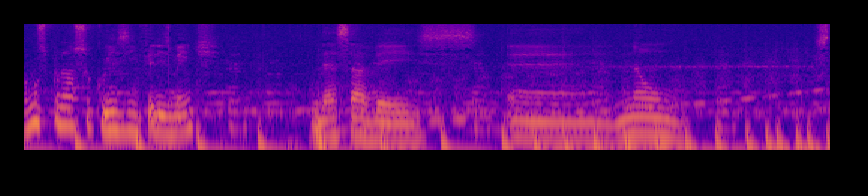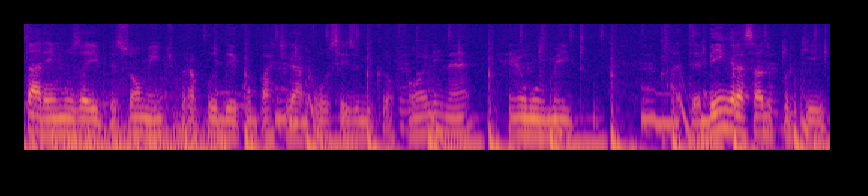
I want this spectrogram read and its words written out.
Vamos para o nosso quiz, infelizmente. Dessa vez é, não estaremos aí pessoalmente para poder compartilhar com vocês o microfone, né? É um momento até bem engraçado porque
